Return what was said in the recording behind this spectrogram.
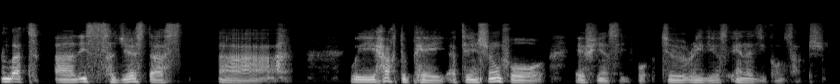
But uh, this suggests us uh, we have to pay attention for efficiency for, to reduce energy consumption.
